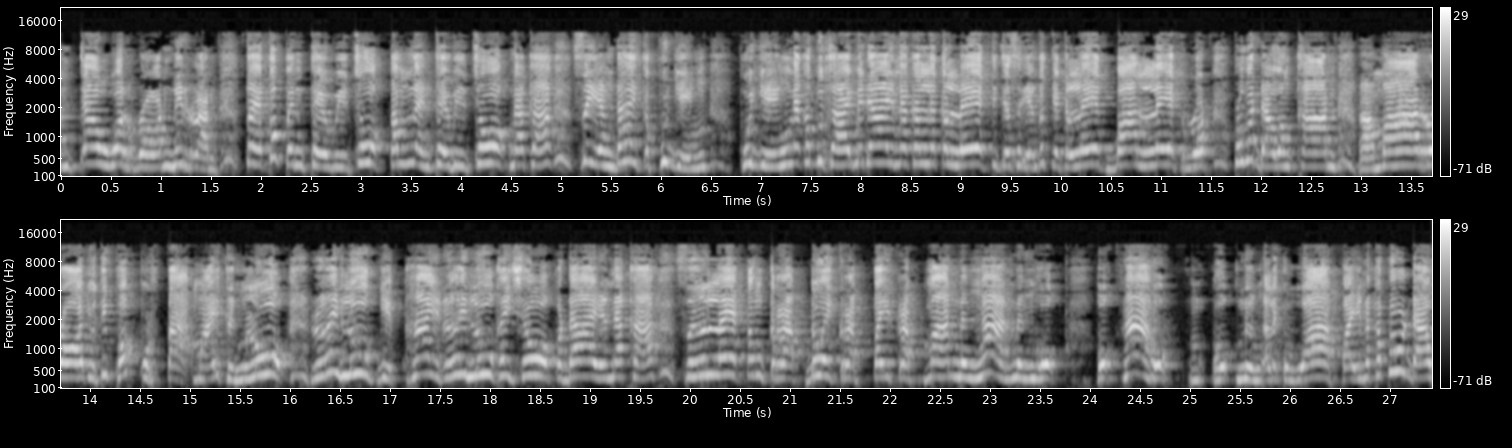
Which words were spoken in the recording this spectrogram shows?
อาจารย์เจ้าว่าร้อนนิรันด์แต่ก็เป็นเทวีโชคตำแหน่งเทวีโชคนะคะ เสี่ยงได้กับผู้หญิง ผู้หญิงนะคะผู้ชายไม่ได้นะคะแล้วก็เลขที่จะเสี่ยงก็เกี่ยวกับเลขบ้านเลขรถ เพราะว่าดาวอังคารมารออยู่ที่ภพปุตตะหมายถึงลูก หรือให้ลูกหยิบให้หรือให้ลูกให้โชคก็ได้นะคะ ซื้อเลขต้องกลับด้วยกลับไปกลับมาหนึ่งห้าหนึ่งหกหกห้าหก หกหนึ่งอะไรก็ว่าไปนะคะเพราะว่าดาว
